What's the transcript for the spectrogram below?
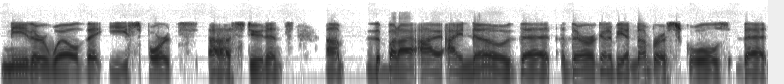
Neither will the esports uh, students. Um, but I, I, I know that there are going to be a number of schools that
